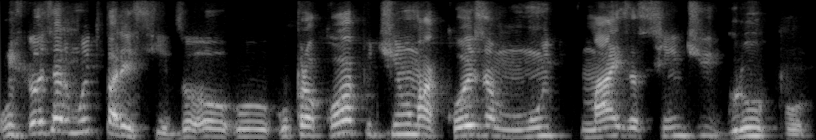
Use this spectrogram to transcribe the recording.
Os dois eram muito parecidos. O, o, o Procópio tinha uma coisa muito mais assim de grupo,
